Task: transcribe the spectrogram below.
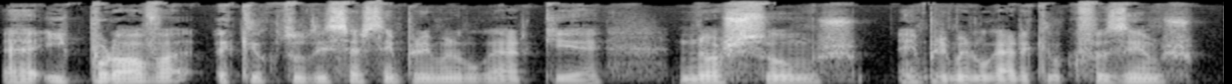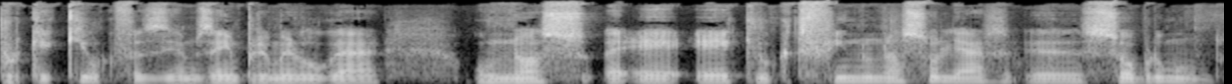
uh, e prova aquilo que tu disseste em primeiro lugar, que é nós somos, em primeiro lugar, aquilo que fazemos, porque aquilo que fazemos é, em primeiro lugar, o nosso, é, é aquilo que define o nosso olhar uh, sobre o mundo.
